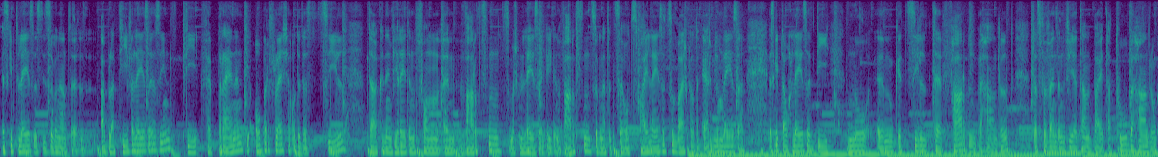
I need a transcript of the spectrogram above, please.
Es gibt Lasers, die sogenannte ablative Laser sind, die verbrennen die Oberfläche oder das Ziel. Da können wir reden von ähm, Warzen, zum Beispiel Laser gegen Warzen, sogenannte CO2-Laser zum Beispiel oder Erbium-Laser. Es gibt auch Laser, die nur ähm, gezielte Farben behandelt. Das verwenden wir dann bei Tattoo-Behandlung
